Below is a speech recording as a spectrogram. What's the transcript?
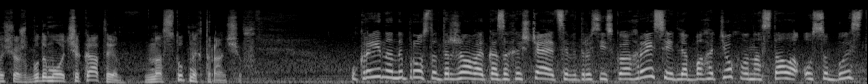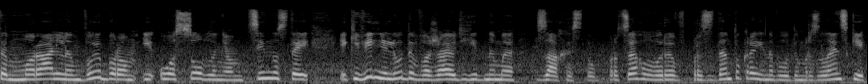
Ну що ж, будемо чекати наступних траншів. Україна не просто держава, яка захищається від російської агресії. Для багатьох вона стала особистим моральним вибором і уособленням цінностей, які вільні люди вважають гідними захисту. Про це говорив президент України Володимир Зеленський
